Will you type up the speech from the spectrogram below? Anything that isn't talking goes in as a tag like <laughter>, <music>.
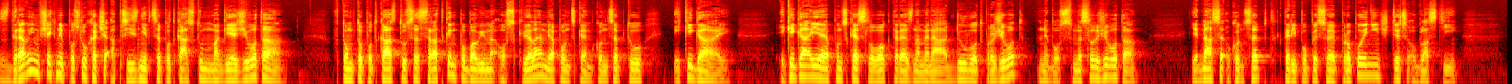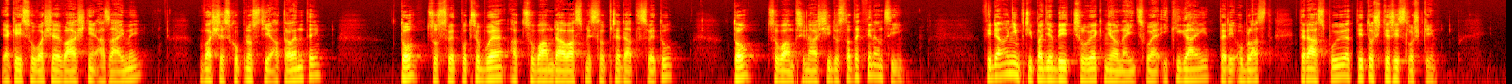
Zdravím všechny posluchače a příznivce podcastu Magie života. V tomto podcastu se s Radkem pobavíme o skvělém japonském konceptu Ikigai. Ikigai je japonské slovo, které znamená důvod pro život nebo smysl života. Jedná se o koncept, který popisuje propojení čtyř oblastí. Jaké jsou vaše vášně a zájmy, vaše schopnosti a talenty, to, co svět potřebuje a co vám dává smysl předat světu, to, co vám přináší dostatek financí. V ideálním případě by člověk měl najít svoje ikigai, tedy oblast, která spojuje tyto čtyři složky.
